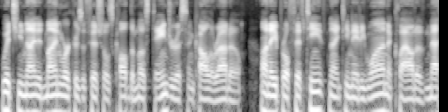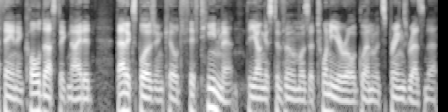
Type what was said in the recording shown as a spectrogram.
which United Mine Workers officials called the most dangerous in Colorado. On April 15, 1981, a cloud of methane and coal dust ignited. That explosion killed 15 men, the youngest of whom was a 20 year old Glenwood Springs resident.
